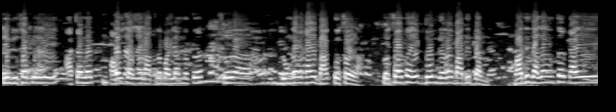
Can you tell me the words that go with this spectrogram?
तीन दिवसापूर्वी अचानक पाऊस जास्त रात्र पडल्यानंतर तो डोंगराचा काही भाग कोसळला. कोसळता एक दोन घरं बाधित झाली. बाधित झाल्यानंतर काही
